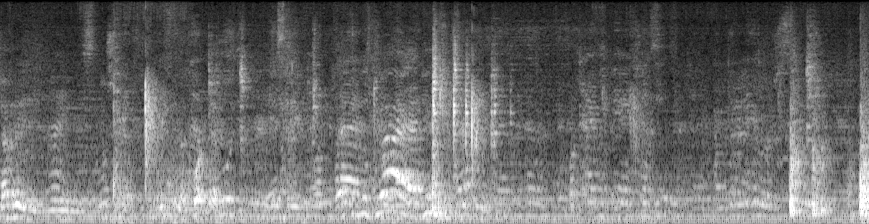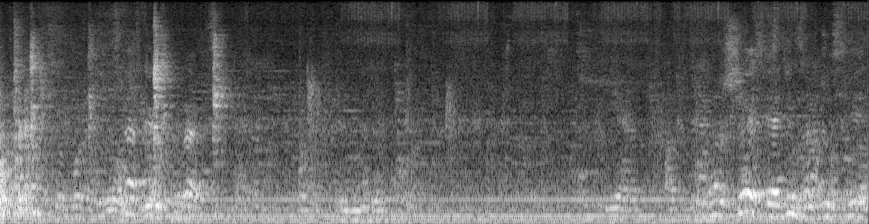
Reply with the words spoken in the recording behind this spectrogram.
Шары. Слушай, Заходишь. если Это хватает, другая, один. пока не сейчас контролируешь свой, все будет. Знаешь, как это нравится? Ну, шесть и один забил свет.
